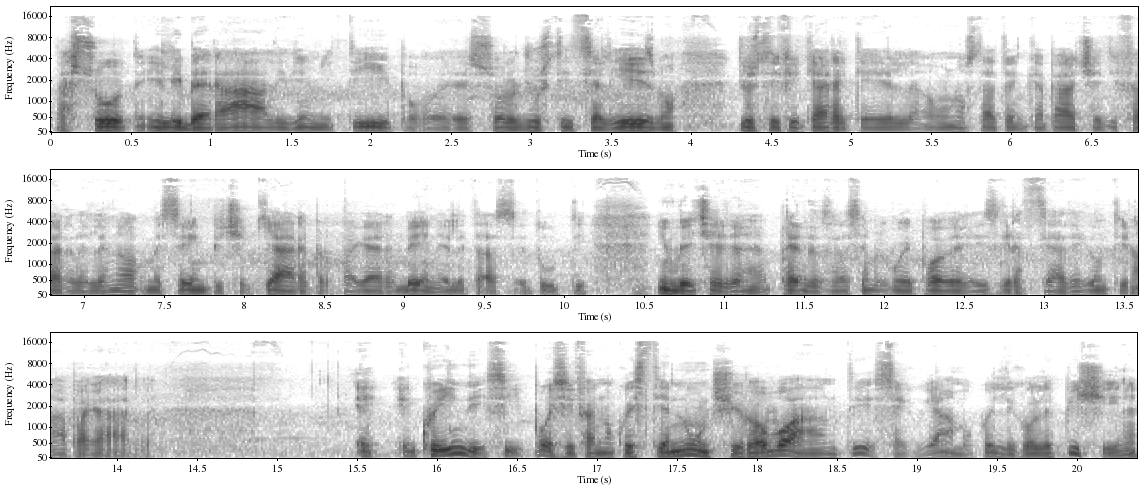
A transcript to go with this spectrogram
assurdi, i liberali di ogni tipo, è solo giustizialismo, giustificare che uno Stato è incapace di fare delle norme semplici e chiare per pagare bene le tasse tutti, invece di prendersela sempre come i poveri disgraziati e continuare a pagarle. E, e, quindi sì, poi si fanno questi annunci roboanti, seguiamo quelli con le piscine,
